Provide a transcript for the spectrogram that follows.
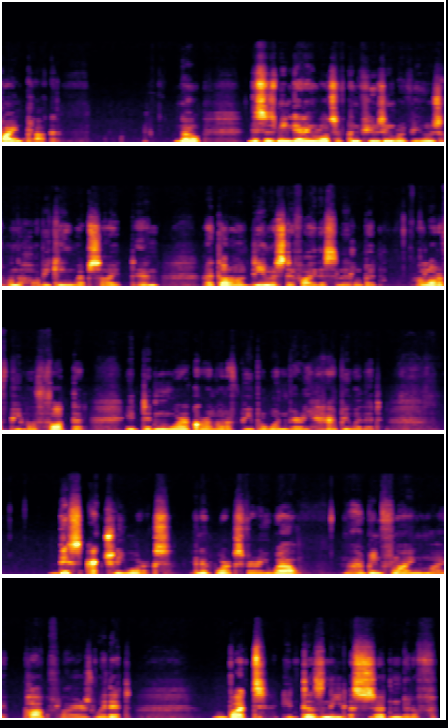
bind plug. Now, this has been getting lots of confusing reviews on the Hobby King website, and I thought I'll demystify this a little bit. A lot of people thought that it didn't work, or a lot of people weren't very happy with it. This actually works, and it works very well. I've been flying my POG flyers with it, but it does need a certain bit of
